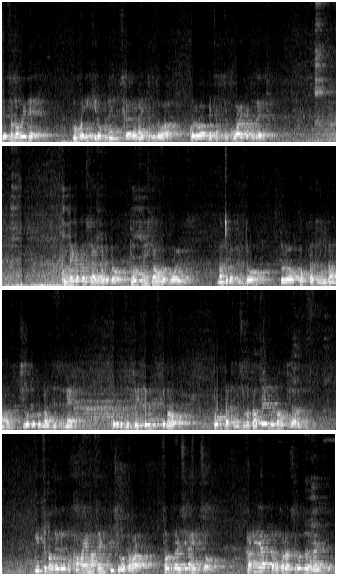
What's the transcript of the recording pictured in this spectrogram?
でその上で僕は1期6年しかやらないってことはこれはめちゃくちゃ怖いことでこんな言い方してあれだけど当選した方が怖いです。なんでかというとそれは僕たちの普段の仕事と同じですよね。これもずっと言ってるんですけど僕たちの仕事は全部納期があるんです。いつまででも構いませんっていう仕事は存在しないでしょう。仮にあったらそれは仕事じゃないですよ。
